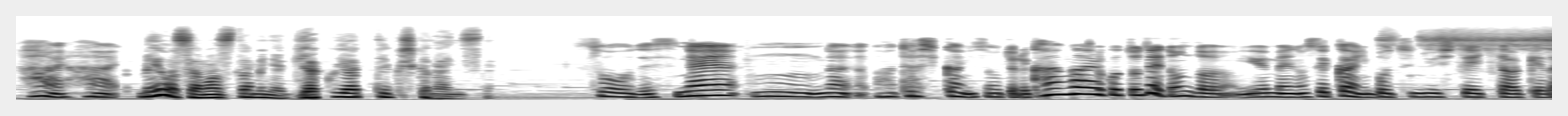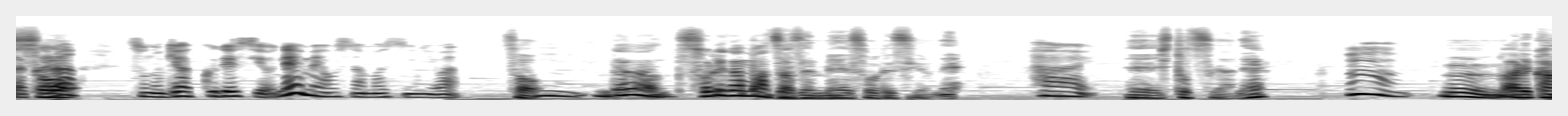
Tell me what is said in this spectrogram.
はいはい。目を覚ますためには逆やっていくしかないんですね。そうですね。うん。な確かにその通り。考えることでどんどん夢の世界に没入していったわけだから、その逆ですよね。目を覚ますには。そうう。ん。だから、それがまあ座禅瞑想ですよね。はい。えー一つがね。うん。うん、あれ考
